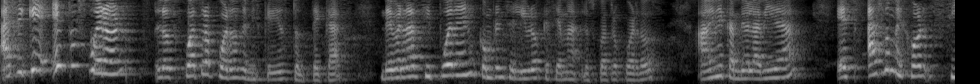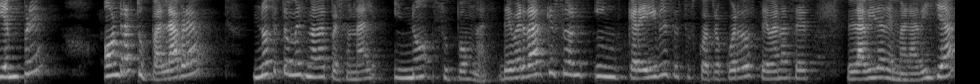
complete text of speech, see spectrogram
Así que estos fueron los cuatro acuerdos de mis queridos toltecas. De verdad, si pueden, cómprense el libro que se llama Los cuatro acuerdos. A mí me cambió la vida. Es haz lo mejor siempre, honra tu palabra no te tomes nada personal y no supongas. De verdad que son increíbles estos cuatro acuerdos, te van a hacer la vida de maravilla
